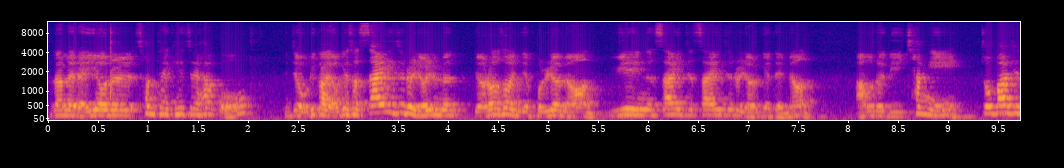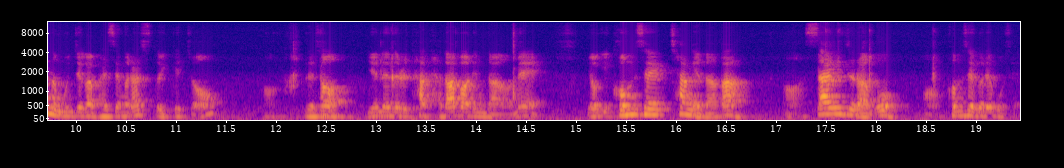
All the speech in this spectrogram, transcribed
그 다음에 layer를 선택 해제하고 이제 우리가 여기서 사이즈를 열면, 열어서 이제 보려면 위에 있는 사이즈 사이즈를 열게 되면 아무래도 이 창이 좁아지는 문제가 발생을 할 수도 있겠죠. 어, 그래서 얘네들을 다 닫아버린 다음에 여기 검색 창에다가 어, 사이즈라고 어, 검색을 해보세요.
